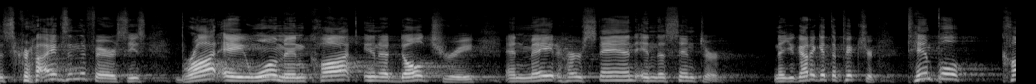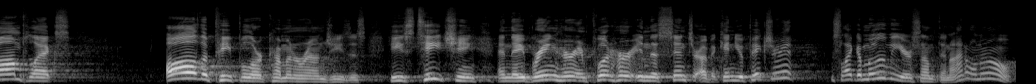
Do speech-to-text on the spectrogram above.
The scribes and the Pharisees brought a woman caught in adultery and made her stand in the center. Now you got to get the picture. Temple complex, all the people are coming around Jesus. He's teaching, and they bring her and put her in the center of it. Can you picture it? It's like a movie or something. I don't know.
